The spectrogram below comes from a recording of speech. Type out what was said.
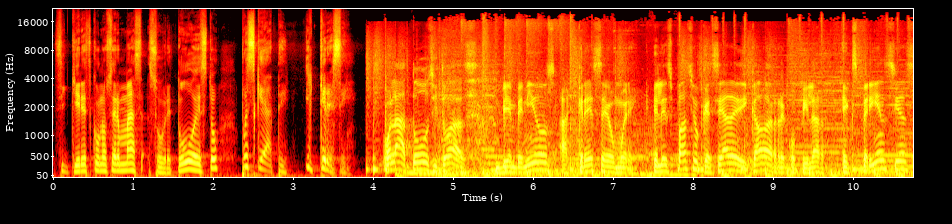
Si quieres conocer más sobre todo esto, pues quédate y crece. Hola a todos y todas, bienvenidos a Crece o Muere, el espacio que se ha dedicado a recopilar experiencias,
